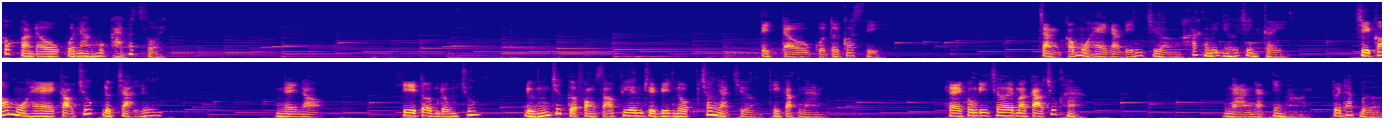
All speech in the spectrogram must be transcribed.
cốc vào đầu của nàng một cái mất rồi. Tình đầu của tôi có gì? Chẳng có mùa hè nào đến trường khắc nỗi nhớ trên cây. Chỉ có mùa hè cạo trúc được trả lương. Ngày nọ, khi tôi ôm đống trúc, đứng trước cửa phòng giáo viên chuẩn bị nộp cho nhà trường thì gặp nàng. Hè không đi chơi mà cạo trúc hả? Nàng ngạc nhiên hỏi, tôi đáp bừa.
